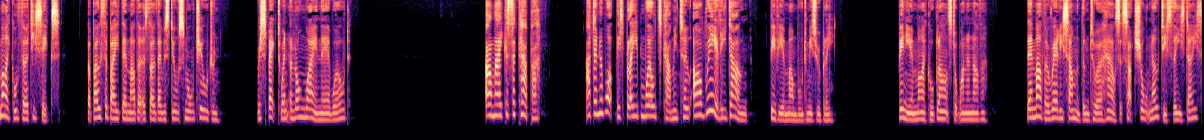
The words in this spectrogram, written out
Michael 36, but both obeyed their mother as though they were still small children. Respect went a long way in their world. I'll make us a cuppa. I don't know what this bleeding world's coming to, I really don't, Vivian mumbled miserably. Vinny and Michael glanced at one another. Their mother rarely summoned them to her house at such short notice these days,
